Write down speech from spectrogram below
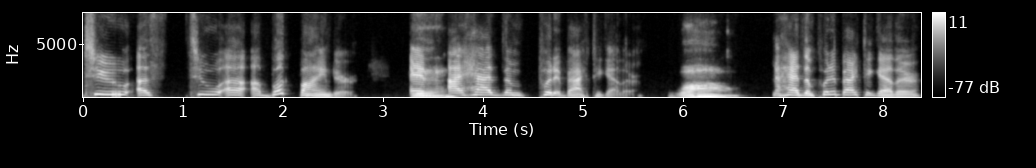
to a to a, a bookbinder and yeah. i had them put it back together wow i had them put it back together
